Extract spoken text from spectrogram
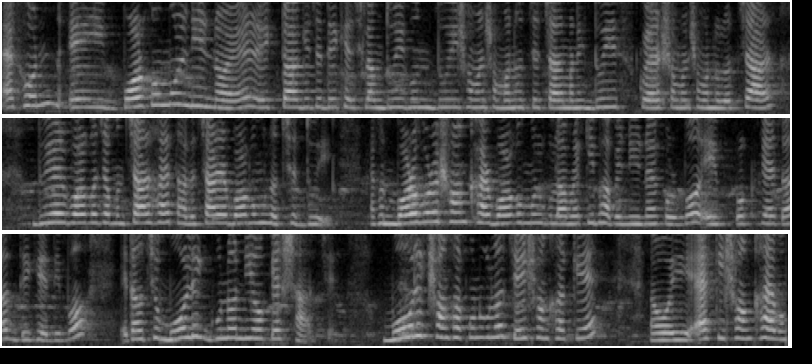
এখন এই বর্গমূল নির্ণয়ের একটু আগে যে দেখেছিলাম, দুই গুণ দুই সমান সমান হচ্ছে চার মানে দুই স্কোয়ার সমান সমান হলো চার। দুইয়ের বর্গ যেমন চার হয়, তাহলে চারের বর্গমূল হচ্ছে দুই। এখন বড় বড় সংখ্যার বর্গমূলগুলো আমরা কীভাবে নির্ণয় করব, এই প্রক্রিয়াটা দেখিয়ে দিব। এটা হচ্ছে মৌলিক গুণনীয়কের সাহায্যে। মৌলিক সংখ্যা কোনগুলো? যেই সংখ্যাকে ওই একই সংখ্যা এবং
